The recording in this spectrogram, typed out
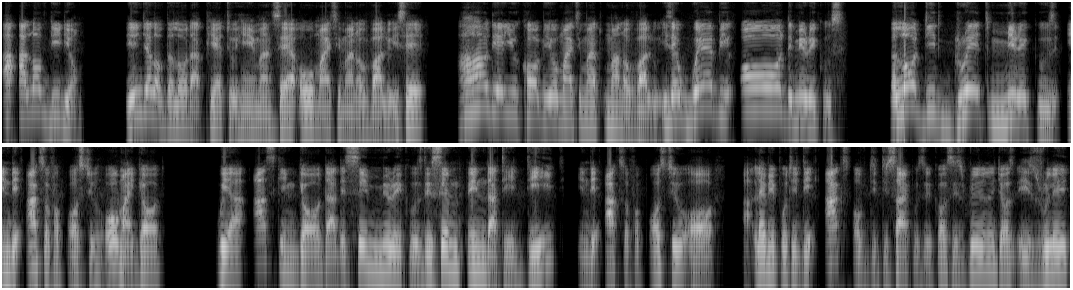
I, I love Gideon. The angel of the Lord appeared to him and said, O mighty man of value. He said, How dare you call me, O mighty man of value? He said, Where be all the miracles? The Lord did great miracles in the Acts of Apostles. Oh my God. We are asking God that the same miracles, the same thing that He did in the Acts of Apostles, or uh, let me put it, the Acts of the disciples, because it's really just it's really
